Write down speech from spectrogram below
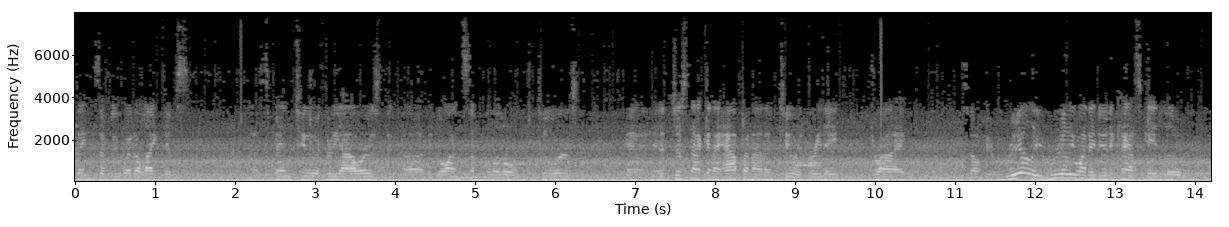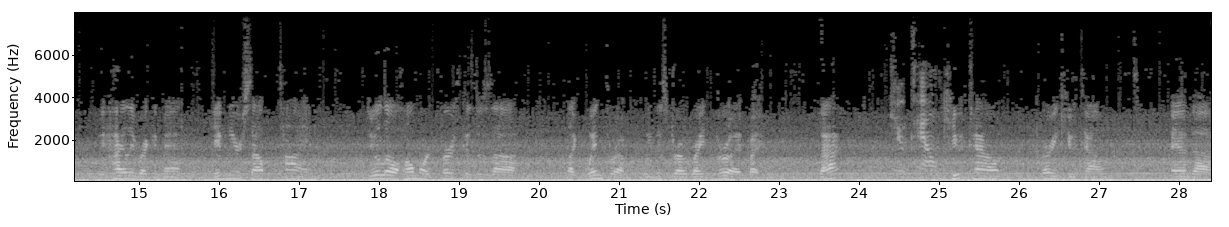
things that we would have liked to you know, spend two or three hours to, uh, to go on some little tours, and it's just not going to happen on a two or three day drive. So if you really, really want to do the Cascade Loop, we highly recommend giving yourself time. Do a little homework first because there's uh, like Winthrop. We just drove right through it, but that Cute town. cute town, very cute town, and uh,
